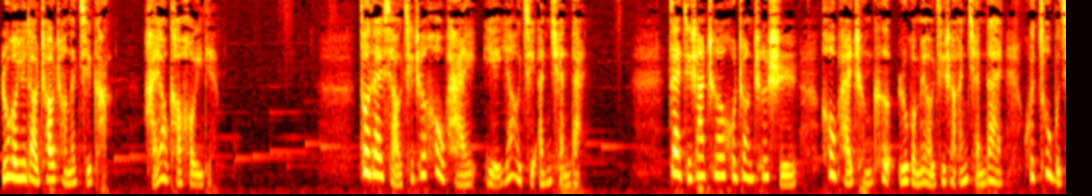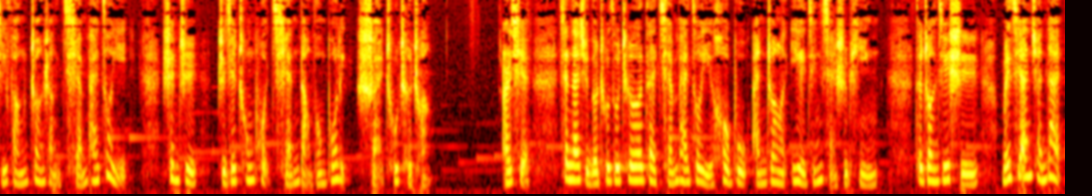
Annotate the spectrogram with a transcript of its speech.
如果遇到超长的急卡，还要靠后一点。坐在小汽车后排也要系安全带。在急刹车或撞车时，后排乘客如果没有系上安全带，会猝不及防撞上前排座椅，甚至直接冲破前挡风玻璃，甩出车窗。而且，现在许多出租车在前排座椅后部安装了液晶显示屏，在撞击时没系安全带，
